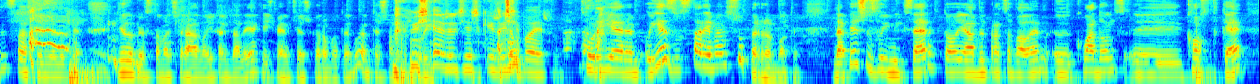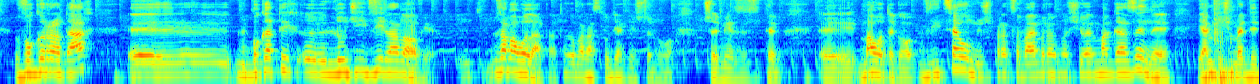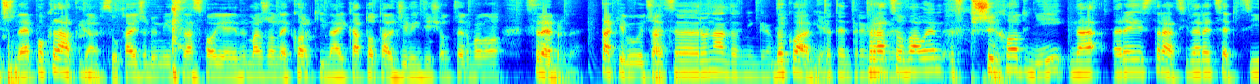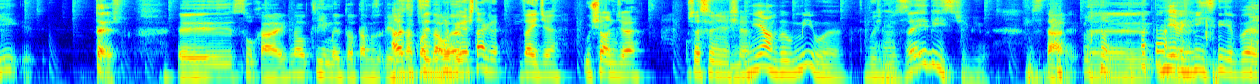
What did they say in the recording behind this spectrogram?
Strasznie nie lubię, nie lubię wstawać rano i tak dalej. Jakieś miałem ciężko robotę, byłem też tam myślałem, że ciężkie życie powiesz. kurierem. O Jezu, stary, ja miałem super roboty. Na pierwszy swój mikser to ja wypracowałem y, kładąc y, kostkę w ogrodach y, bogatych y, ludzi w Wilanowie. Za mało lata, to chyba na studiach jeszcze było, czy między tym. Y, mało tego, w liceum już pracowałem, roznosiłem magazyny jakieś medyczne po klatkach, słuchaj, żeby mieć na swoje wymarzone korki Nike Total 90 czerwono-srebrne. Takie były To czasy. co Ronaldo w nich grał. Dokładnie. To. Pracowałem w przychodni na rejestracji, na recepcji też. Yy, słuchaj, no klimy to tam ale to ty zakładałem. mówiłeś tak, że wejdzie, usiądzie, przesunie się. Nie, on był miły. Ty byłeś No, zajebiście miły. Stary. Yy, Nie wiem, nigdy nie byłem.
